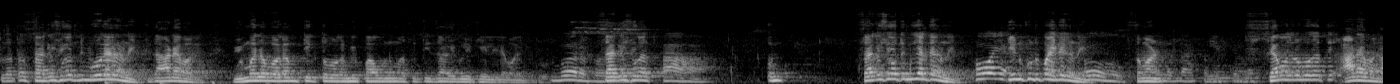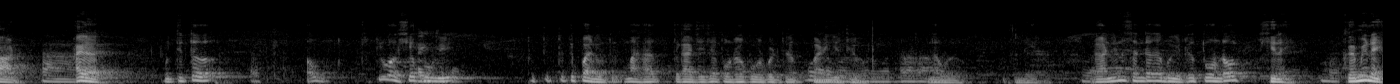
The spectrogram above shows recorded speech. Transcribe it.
तर आता सागेश्वरात तुम्ही बघायला नाही. तिथं आड्या बघा विमल वगम टिकतो बघा मी पाहून मस्त ती जाळी बिळी केलेल्या बघायची तो. सागेश्वरात हा हा. अम, सागेश्वरात तुम्ही गेलता का नाही? हो तीन कुठं पाहिले का हो नाही हो समान ते. त्या बाजूला बघा ते आड आहे बघा आड हा आहे मग तिथं किती वर्षापूर्वी तर तिथं ते पाणी होतं. माझा राजाच्या तोंडावर त्याला पाणी घेतलं. लावलं संध्याकाळी राणीनं संध्याकाळी बघितलं तोंडावर हे नाही कमी नाही.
